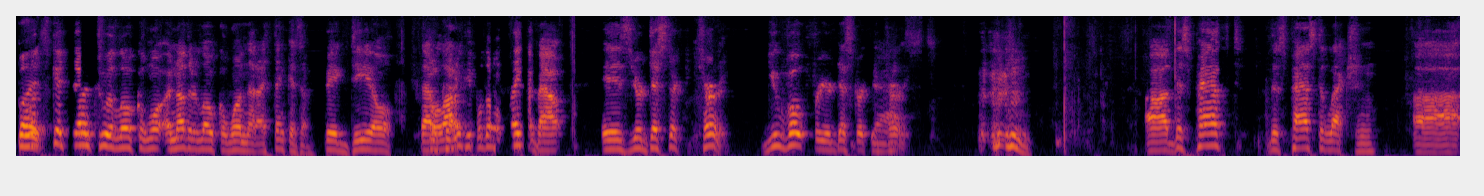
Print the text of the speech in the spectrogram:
But let's get down to a local one, another local one that I think is a big deal that okay. a lot of people don't think about is your district attorney. You vote for your district yes. attorney. Uh, this past this past election, uh,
